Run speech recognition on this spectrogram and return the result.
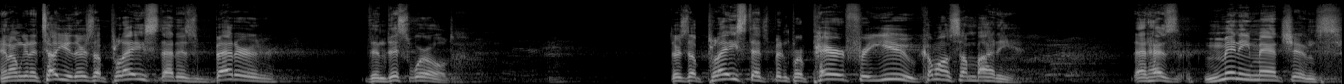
And I'm going to tell you, there's a place that is better than this world. There's a place that's been prepared for you. Come on, somebody. That has many mansions,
